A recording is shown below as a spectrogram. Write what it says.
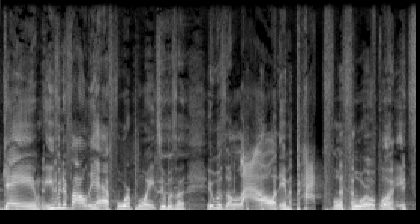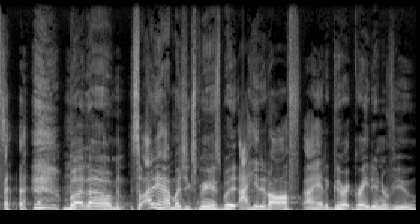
game, even if I only had four points. It was a. It was a loud, impactful four, points. but um, so I didn't have much experience, but I hit it off. I had a great, great interview,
